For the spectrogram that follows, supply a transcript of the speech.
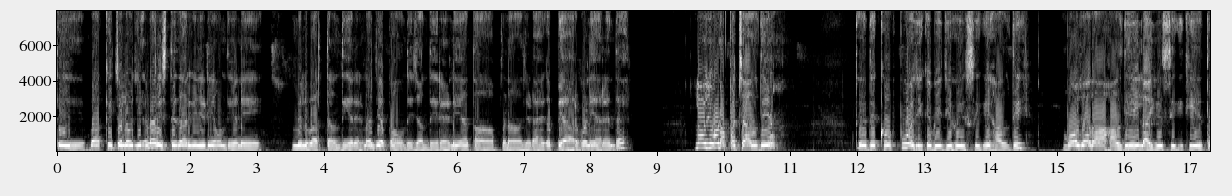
ਤੇ ਬਾਕੀ ਚਲੋ ਜੀ ਹਨਾ, ਰਿਸ਼ਤੇਦਾਰੀਆਂ ਜਿਹੜੀਆਂ ਹੁੰਦੀਆਂ ਨੇ, ਮਿਲ ਵਰਤਣ ਦੀਆਂ ਨੇ ਹਨਾ, ਜੇ ਆਪਾਂ ਆਉਂਦੇ ਜਾਂਦੇ ਰਹਿਣੇ ਆ ਤਾਂ ਆਪਣਾ ਜਿਹੜਾ ਹੈਗਾ ਪਿਆਰ ਬਣਿਆ ਰਹਿੰਦਾ ਲਓ ਜੀ, ਹੁਣ ਆਪਾਂ ਚੱਲਦੇ ਆ ਤੇ ਦੇਖੋ, ਭੂਆ ਜੀ ਕੇ ਬੀਜੀ ਹੋਈ ਸੀਗੀ ਹਲਦੀ। ਬਹੁਤ ਜ਼ਿਆਦਾ ਹਲਦੀ ਲਾਈ ਹੋਈ ਸੀਗੀ ਖੇਤ।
